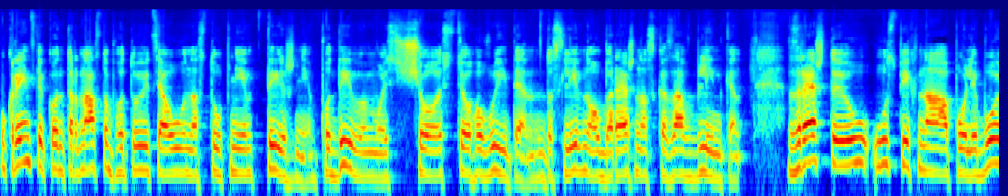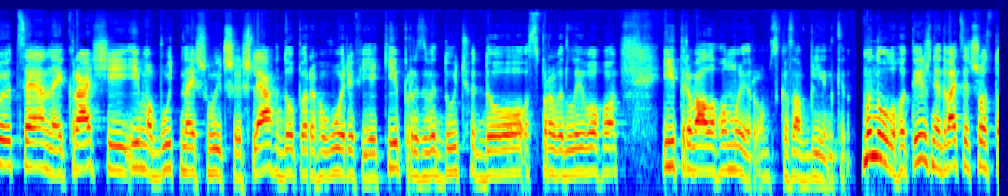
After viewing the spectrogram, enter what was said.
український контрнаступ готується у наступні тижні. Подивимось, що з цього вийде. Дослівно обережно сказав Блінкен. Зрештою, успіх на полі бою це найкращий і, мабуть, найшвидший шлях до переговорів, які призведуть до справедливого і тривалого миру, сказав Блінкен. Минулого тижня, 26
